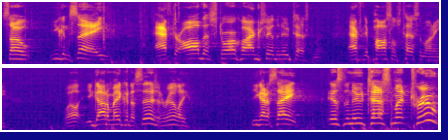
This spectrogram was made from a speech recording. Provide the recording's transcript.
So you can say, after all the historical accuracy of the New Testament, after the apostles' testimony, well, you got to make a decision, really. You got to say, is the New Testament true?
